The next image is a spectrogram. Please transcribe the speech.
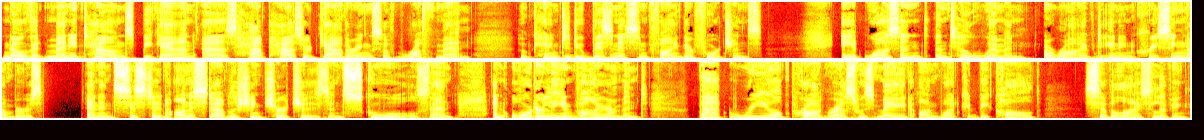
know that many towns began as haphazard gatherings of rough men who came to do business and find their fortunes. It wasn't until women arrived in increasing numbers and insisted on establishing churches and schools and an orderly environment that real progress was made on what could be called civilized living.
